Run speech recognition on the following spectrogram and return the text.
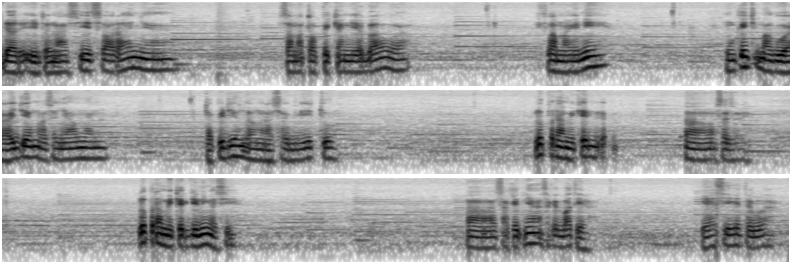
dari intonasi suaranya sama topik yang dia bawa. Selama ini mungkin cuma gue aja yang ngerasa nyaman tapi dia nggak ngerasa begitu. Lu pernah mikir nggak? Uh, sorry, sorry. Lu pernah mikir gini gak sih? Uh, sakitnya sakit banget ya? Ya sih kata gue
